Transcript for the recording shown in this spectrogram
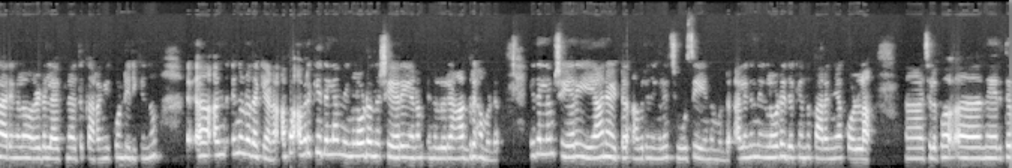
കാര്യങ്ങളും അവരുടെ ലൈഫിനകത്ത് കറങ്ങിക്കൊണ്ടിരിക്കുന്നു. എന്നുള്ളതൊക്കെയാണ്. അപ്പോൾ അവർക്ക് ഇതെല്ലാം നിങ്ങളോടൊന്ന് ഷെയർ ചെയ്യണം എന്നുള്ളൊരു ആഗ്രഹമുണ്ട്. ഇതെല്ലാം ഷെയർ ചെയ്യാനായിട്ട് അവർ നിങ്ങളെ ചൂസ് ചെയ്യുന്നുമുണ്ട്. അല്ലെങ്കിൽ നിങ്ങളോട് ഇതൊക്കെ ഒന്ന് പറഞ്ഞാൽ കൊള്ളാം. ചിലപ്പോൾ നേരത്തെ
